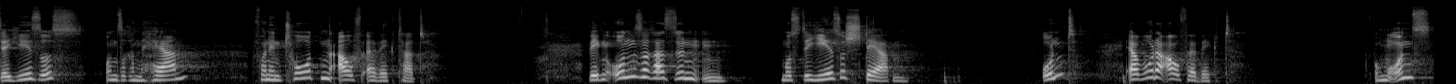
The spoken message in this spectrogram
der Jesus, unseren Herrn, von den Toten auferweckt hat. Wegen unserer Sünden musste Jesus sterben und er wurde auferweckt, um uns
